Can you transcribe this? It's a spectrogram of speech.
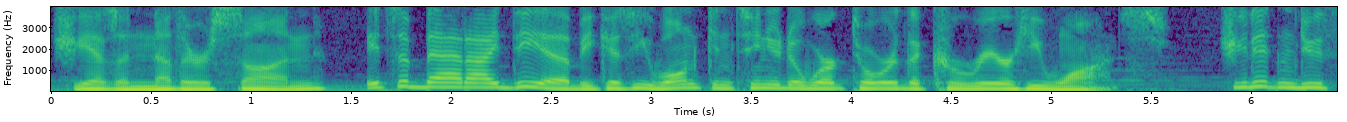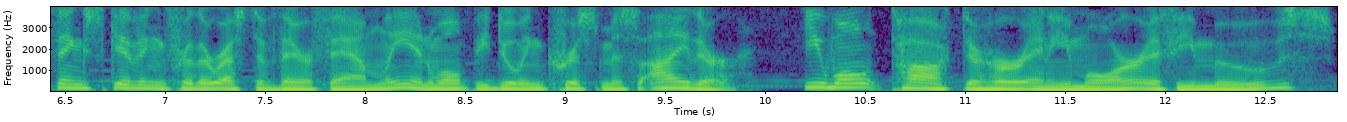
She has another son. It's a bad idea because he won't continue to work toward the career he wants. She didn't do Thanksgiving for the rest of their family and won't be doing Christmas either. He won't talk to her anymore if he moves.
